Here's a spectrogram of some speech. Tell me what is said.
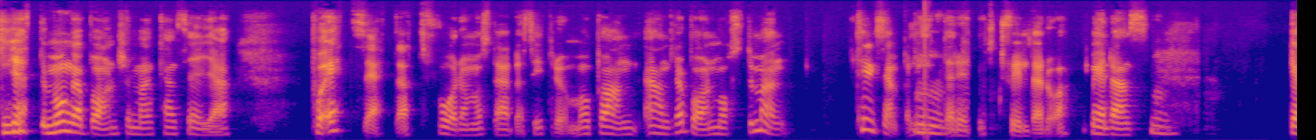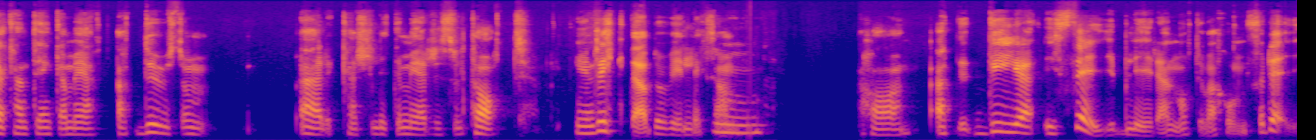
jättemånga barn som man kan säga på ett sätt att få dem att städa sitt rum och på an, andra barn måste man till exempel mm. det lustfyllda då. Medan mm. jag kan tänka mig att, att, du som är kanske lite mer resultatinriktad och vill liksom mm. ha, att det i sig blir en motivation för dig.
